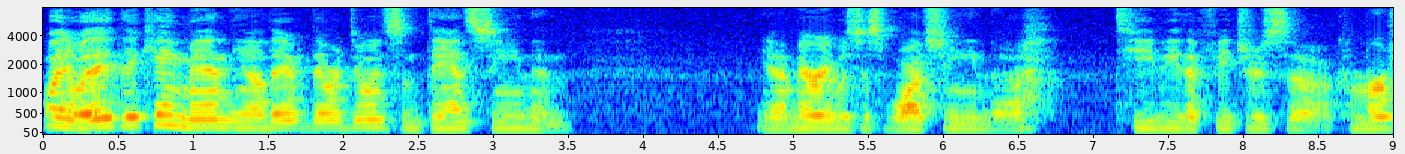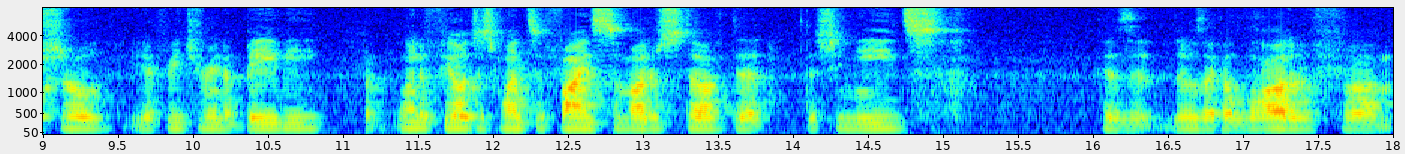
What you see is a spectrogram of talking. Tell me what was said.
Well, anyway, they, they came in. You know, they they were doing some dancing, and yeah, Mary was just watching the TV that features a commercial yeah, featuring a baby. Winterfield just went to find some other stuff that that she needs because there was like a lot of um,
